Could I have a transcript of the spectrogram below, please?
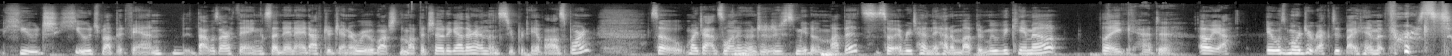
huge, huge Muppet fan. That was our thing. Sunday night after dinner, we would watch The Muppet Show together and then Super Dave Osborne. So my dad's the one who introduced me to the Muppets. So every time they had a Muppet movie came out, like, had to. oh yeah, it was more directed by him at first.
